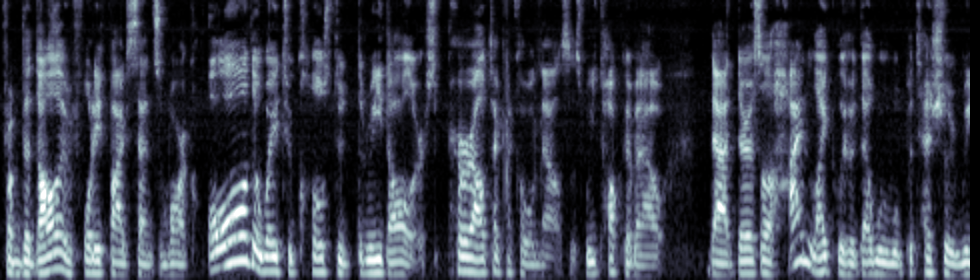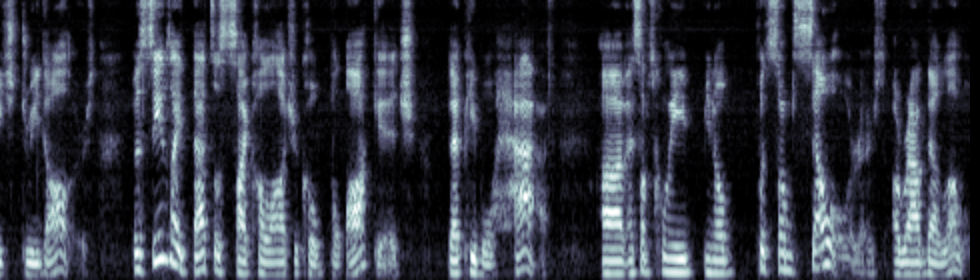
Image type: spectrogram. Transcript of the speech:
From the dollar and 45 cents mark all the way to close to $3 per our technical analysis. We talked about that there's a high likelihood that we will potentially reach $3. But it seems like that's a psychological blockage that people have, um, and subsequently, you know, put some sell orders around that level.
